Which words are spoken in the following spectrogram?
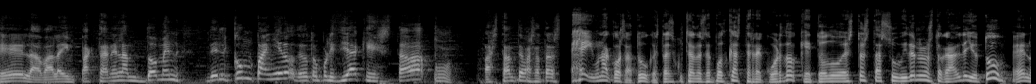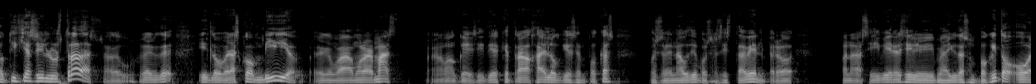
que la bala impacta en el abdomen del compañero de otro policía que estaba bastante más atrás. Hey, una cosa, tú que estás escuchando este podcast, te recuerdo que todo esto está subido en nuestro canal de YouTube, ¿eh? Noticias Ilustradas. Y lo verás con vídeo, eh, que va a molar más. Aunque si tienes que trabajar y lo quieres en podcast, pues en audio, pues así está bien. Pero bueno, así vienes y me ayudas un poquito. O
